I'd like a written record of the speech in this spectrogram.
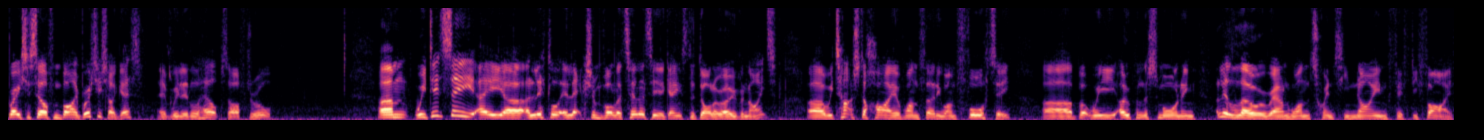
Brace yourself and buy British, I guess. Every little helps after all. Um, we did see a, uh, a, little election volatility against the dollar overnight. Uh, we touched a high of 131.40, uh, but we opened this morning a little lower around 129.55,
